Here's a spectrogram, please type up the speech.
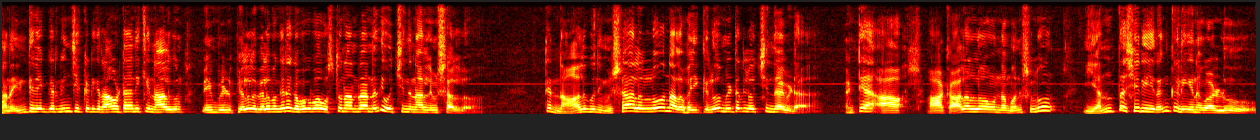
తన ఇంటి దగ్గర నుంచి ఇక్కడికి రావటానికి నాలుగు మేము వీళ్ళు పిల్లలు విలవంగానే గబగబా వస్తున్నాను రా అన్నది వచ్చింది నాలుగు నిమిషాల్లో. అంటే నాలుగు నిమిషాలలో నలభై కిలోమీటర్లు వచ్చింది ఆవిడ. అంటే ఆ ఆ కాలంలో ఉన్న మనుషులు ఎంత శరీరం కలిగిన వాళ్ళు?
